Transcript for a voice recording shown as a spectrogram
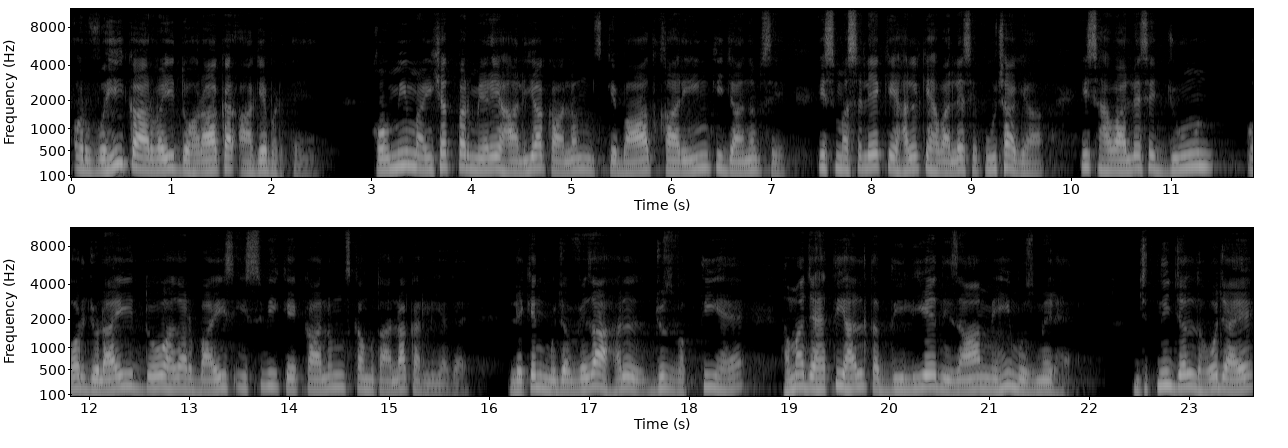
اور وہی کاروائی دہرا کر آگے بڑھتے ہیں۔ قومی معیشت پر میرے حالیہ کالمز کے بعد قارئین کی جانب سے اس مسئلے کے حل کے حوالے سے پوچھا گیا۔ اس حوالے سے جون اور جولائی دو ہزار بائیس عیسوی کے کالمز کا مطالعہ کر لیا جائے۔ لیکن مجوزہ حل جز وقتی ہے، ہمہ جہتی حل تبدیلی نظام میں ہی مضمر ہے۔ جتنی جلد ہو جائے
